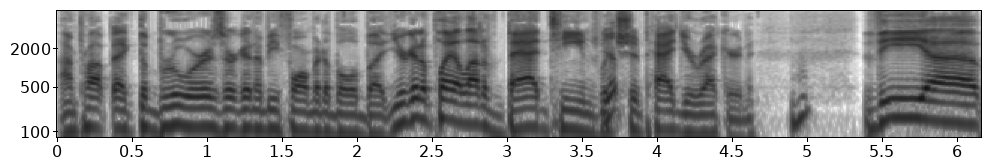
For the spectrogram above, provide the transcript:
I'm probably like the Brewers are going to be formidable, but you're going to play a lot of bad teams, which Yep. should pad your record. The uh,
